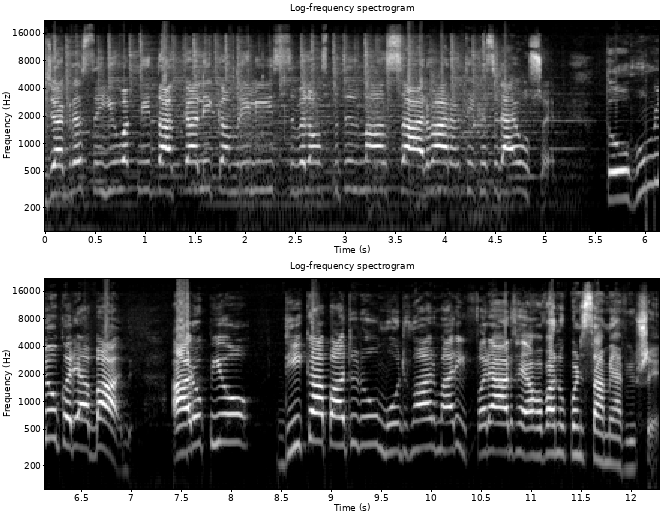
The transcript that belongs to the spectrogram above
ઇજાગ્રસ્ત યુવકને તાત્કાલિક અમરેલી સિવિલ હોસ્પિટલમાં સારવાર અર્થે ખસેડાયો છે. તો હુમલો કર્યા બાદ આરોપીઓ ઢીકા પાટનું મૂઢમાર મારી ફરાર થયા હોવાનું પણ સામે આવ્યું છે.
